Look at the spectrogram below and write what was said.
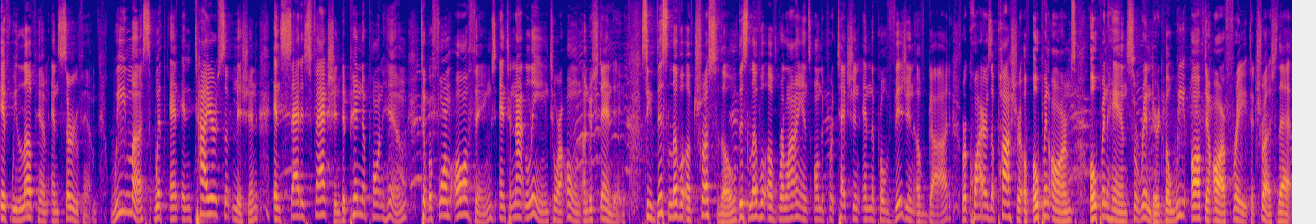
if we love him and serve him. We must, with an entire submission and satisfaction, depend upon him to perform all things and to not lean to our own understanding. See, this level of trust, though, this level of reliance on the protection and the provision of God requires a posture of open arms, open hands, surrendered, but we often are afraid to trust that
